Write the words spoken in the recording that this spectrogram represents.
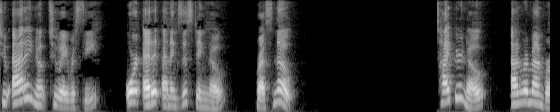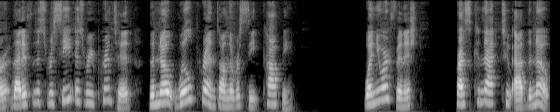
To add a note to a receipt or edit an existing note, press Note. Type your note and remember that if this receipt is reprinted, the note will print on the receipt copy. When you are finished, press Connect to add the note.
